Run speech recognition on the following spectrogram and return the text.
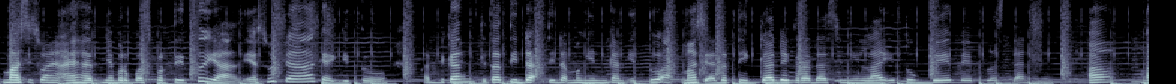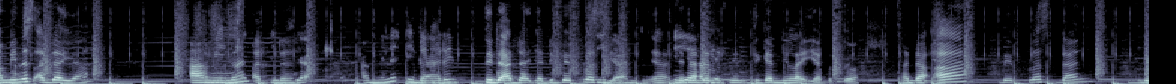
mahasiswa yang akhirnya berbuat seperti itu ya ya sudah kayak gitu tapi Iya. kan kita tidak tidak menginginkan itu masih ada tiga degradasi nilai itu B B plus dan A A minus ada ya A Aminah minus ada. Tidak. Aminah tidak ada. tidak ada jadi B plus ya, ya jadi Iya, ada ni- tiga nilai ya betul. Ada A B plus dan B, B,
